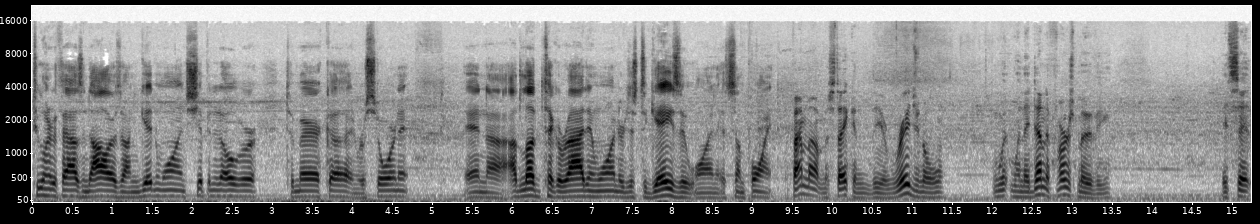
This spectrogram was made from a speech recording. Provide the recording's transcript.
two hundred thousand dollars on getting one, shipping it over to America, and restoring it. And uh, I'd love to take a ride in one or just to gaze at one at some point. if i'm not mistaken the original when they done the first movie it set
